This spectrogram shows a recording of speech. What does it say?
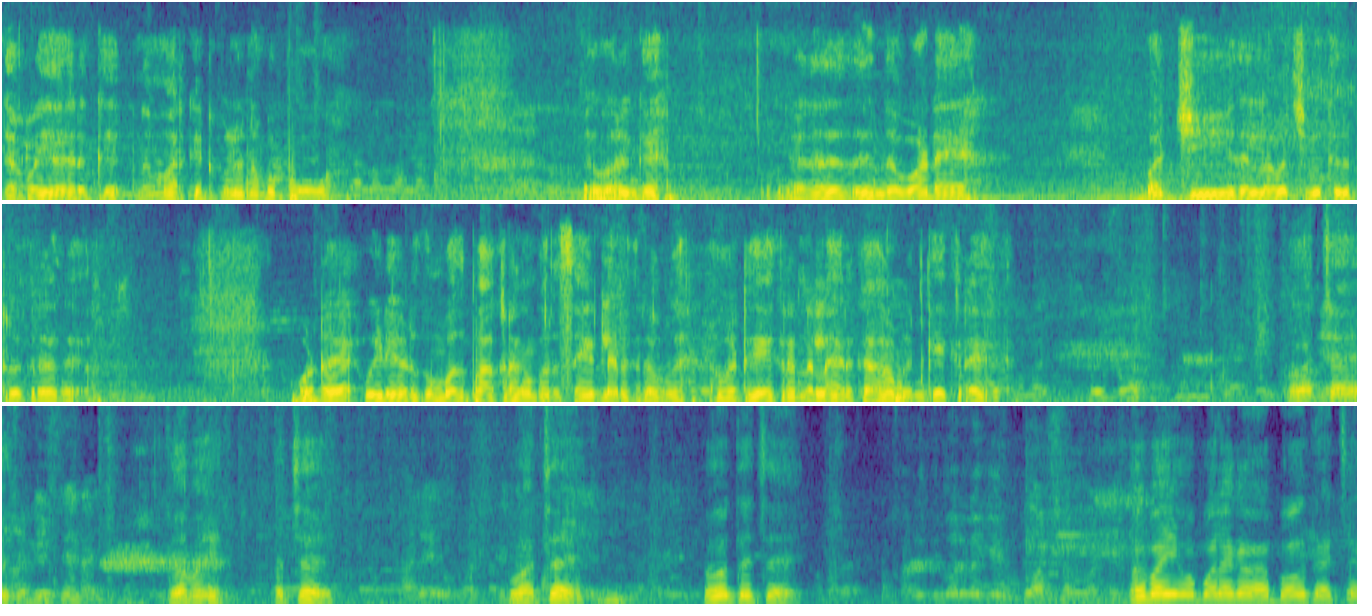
நிறையா இருக்கு. இந்த மார்க்கெட்டுக்குள்ள நம்ம போவோம். வருங்க என்னது இந்த வடை பஜ்ஜி இதெல்லாம் வச்சு விற்றுக்கிட்டு இருக்கிறாங்க. ஃபோட்டோ வீடியோ எடுக்கும்போது பார்க்குறாங்க பாரு சைடில் இருக்கிறவங்க. அவங்ககிட்ட கேட்குறேன் நல்லா இருக்கா அப்படின்னு கேட்குறேன். ஓ அச்சய் ஓ பை அச்சய் ஓ அச்சய் ஓ तचे ஓ பை ஓ போலேகா பகுத் அச்சா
